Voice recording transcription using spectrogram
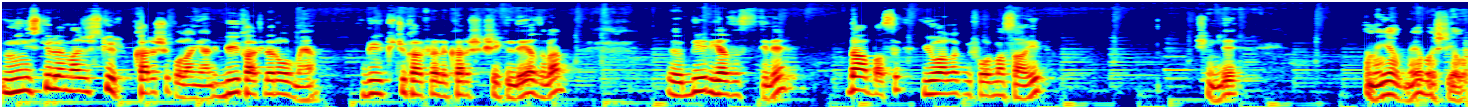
miniskül ve majüskül karışık olan yani büyük harfleri olmayan, büyük küçük harflerle karışık şekilde yazılan e, bir yazı stili. Daha basık, yuvarlak bir forma sahip. Şimdi hemen yazmaya başlayalım.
